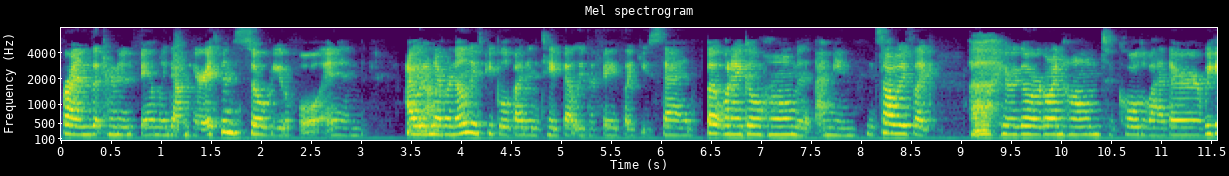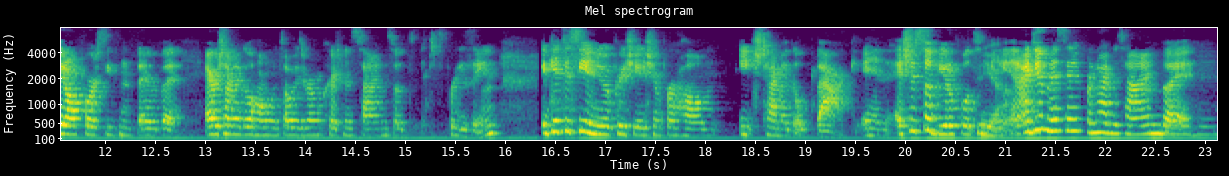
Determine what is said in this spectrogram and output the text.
friends that turn into family down here, it's been so beautiful. And I would have Yeah. never known these people if I didn't take that leap of faith, like you said. But when I go home, I mean, it's always like, "Ugh, here we go, we're going home to cold weather. We get all four seasons there, but every time I go home, it's always around Christmas time, so it's, it's freezing. I get to see a new appreciation for home each time I go back, and it's just so beautiful to Yeah. me. And I do miss it from time to time, but Mhm.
